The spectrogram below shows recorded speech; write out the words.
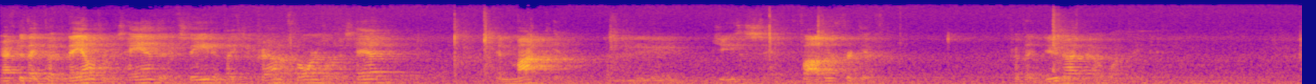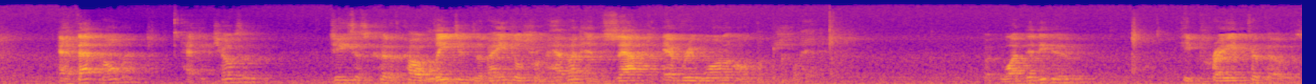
after they put nails in his hands and his feet and placed a crown of thorns on his head and mocked him, Jesus said, Father, forgive them, for they do not know what they do. At that moment, had he chosen, Jesus could have called legions of angels from heaven and zapped everyone on the planet. But what did he do? He prayed for those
